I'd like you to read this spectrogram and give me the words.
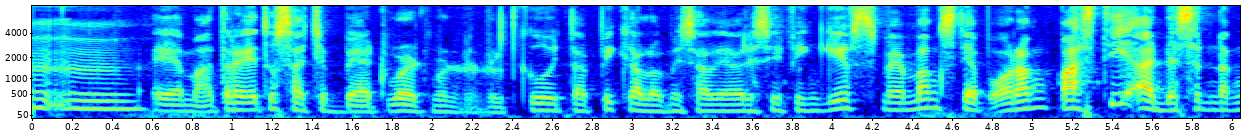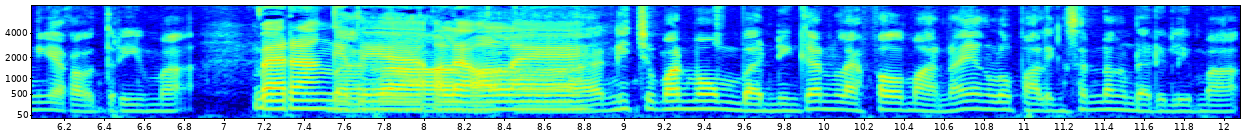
Mm-mm. Ya, matre itu such a bad word menurutku. Tapi kalau misalnya receiving gifts, memang setiap orang pasti ada senangnya kalau terima barang gitu ya barang. oleh-oleh Ah, ini cuman mau membandingkan level mana yang lo paling senang dari lima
